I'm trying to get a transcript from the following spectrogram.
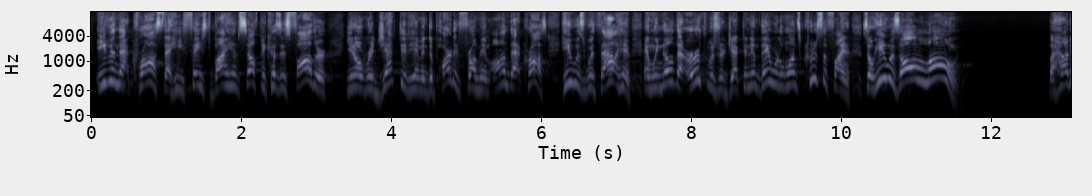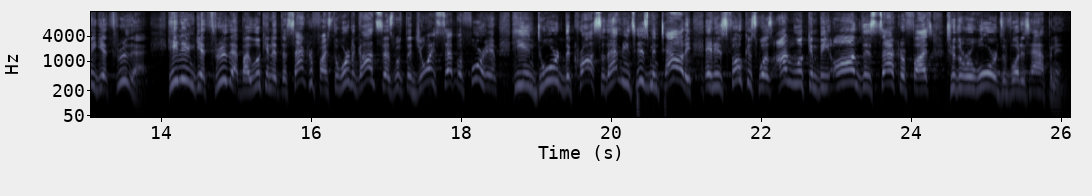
Even that cross that he faced by himself because his father, you know, rejected him and departed from him on that cross. He was without him. And we know that earth was rejecting him. They were the ones crucifying him. So he was all alone. But how did he get through that? He didn't get through that by looking at the sacrifice. The Word of God says, with the joy set before him, he endured the cross. So that means his mentality and his focus was, I'm looking beyond this sacrifice to the rewards of what is happening.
